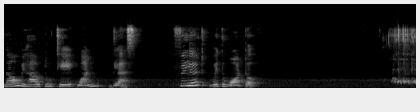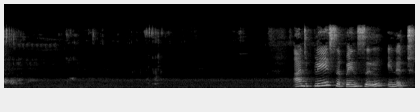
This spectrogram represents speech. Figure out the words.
Now we have to take one glass. Fill it with water. And place a pencil in it.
